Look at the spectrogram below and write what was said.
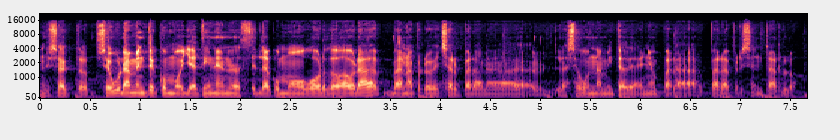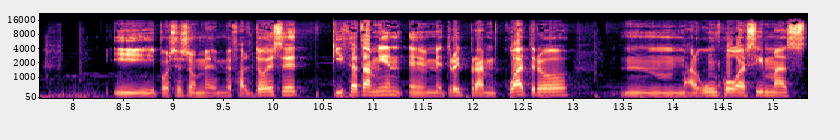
Exacto. Seguramente como ya tienen el Zelda como gordo ahora, van a aprovechar para la, segunda mitad de año para, presentarlo. Y pues eso, me, faltó ese. Quizá también eh, Metroid Prime 4, mm, algún juego así más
